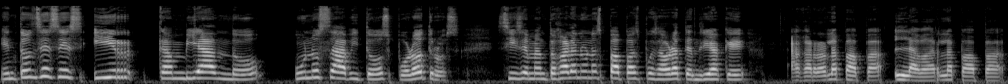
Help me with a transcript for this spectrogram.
Entonces es ir cambiando unos hábitos por otros. Si se me antojaran unas papas, pues ahora tendría que agarrar la papa, lavar la papa,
